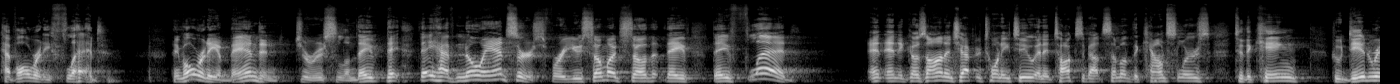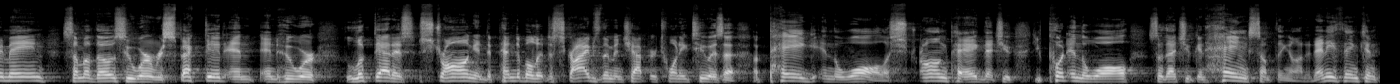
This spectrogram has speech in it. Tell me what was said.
have already fled. They've already abandoned Jerusalem. They, they, they have no answers for you, so much so that they've, they've fled. And, and it goes on in chapter 22, and it talks about some of the counselors to the king who did remain, some of those who were respected and, and who were looked at as strong and dependable. It describes them in chapter 22 as a, a peg in the wall, a strong peg that you, you put in the wall so that you can hang something on it. Anything can,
